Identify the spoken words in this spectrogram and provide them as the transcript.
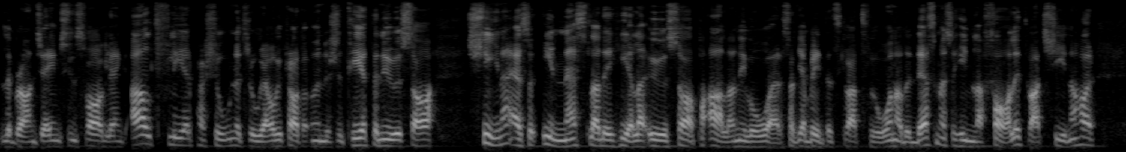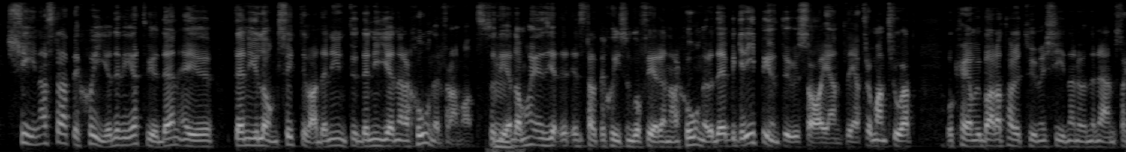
LeBron James är en svag länk. Allt fler personer tror jag, och vi pratar om universiteten i USA. Kina är så innästlade i hela USA på alla nivåer så att jag blir inte ett skvatt förvånad. Det är det som är så himla farligt. Va? Att Kina har Kinas strategi, och det vet vi ju, den är ju, den är ju långsiktig. Va? Den, är inte, den är generationer framåt. Så det, mm. de har ju en, en, strategi som går flera generationer och det begriper ju inte USA egentligen. Jag tror man tror att okej, okay, om vi bara tar itu med Kina nu under närmsta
